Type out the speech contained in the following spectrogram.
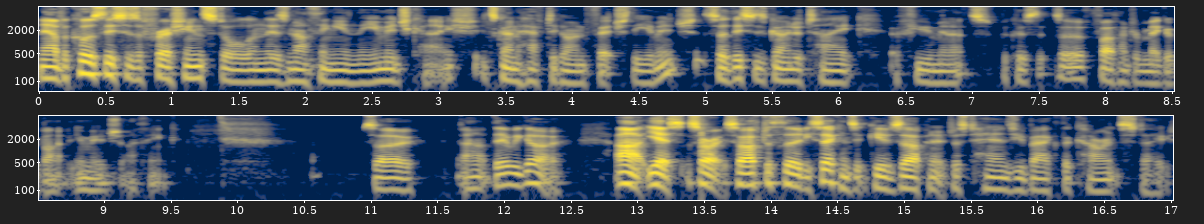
Now, because this is a fresh install and there's nothing in the image cache, it's going to have to go and fetch the image. So this is going to take a few minutes because it's a 500 megabyte image, I think. So uh, there we go. Ah, yes, sorry. So after 30 seconds, it gives up and it just hands you back the current state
